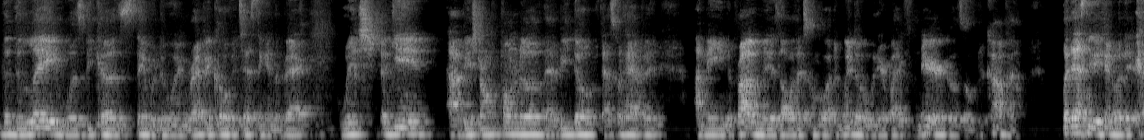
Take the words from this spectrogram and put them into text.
the delay was because they were doing rapid COVID testing in the back, which again, I'd be a strong proponent of. That'd be dope. That's what happened. I mean, the problem is all that's gonna go out the window when everybody from there goes over the compound. But that's neither here nor there.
